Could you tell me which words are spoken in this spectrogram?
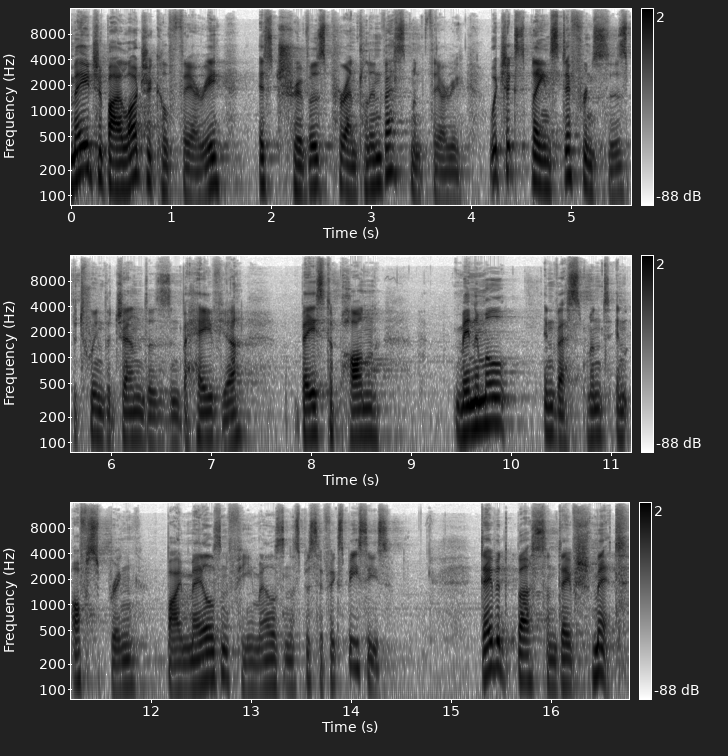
major biological theory is Trivers' parental investment theory, which explains differences between the genders in behavior based upon minimal investment in offspring by males and females in a specific species. David Buss and Dave Schmitt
